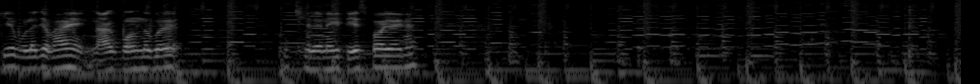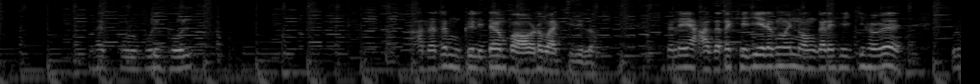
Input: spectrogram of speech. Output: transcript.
কে বলেছে ভাই? নাক বন্ধ করে খেলে নাকি টেস্ট পাওয়া যায় না? ভাই, পুরোপুরি ভুল। আদাটা মুখে নিতে আমার বারোটা বাচ্চি দিল। তাহলে এই আদাটা খেয়েছি এরকম ওই লঙ্কাটা খেয়ে কি হবে? পুরো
